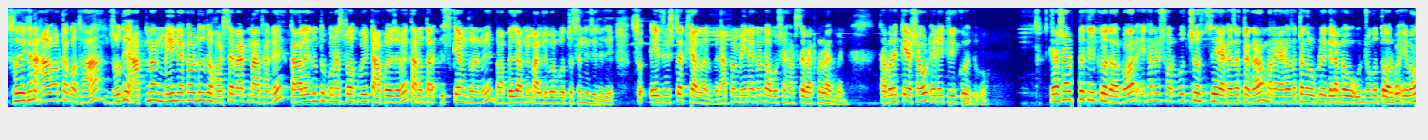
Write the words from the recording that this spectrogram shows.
সো এখানে আরও একটা কথা, যদি আপনার মেইন অ্যাকাউন্টে যদি হোয়াটসঅ্যাপ অ্যাড না থাকে, তাহলে কিন্তু বোনাস পাওয়া খুবই টাফ হয়ে যাবে, কারণ তার স্ক্যাম ধরে নেবে, ভাববে যে আপনি মাল্টিপল করতেছেন নিজে নিজে। সো এই জিনিসটা খেয়াল রাখবেন, আপনার মেইন অ্যাকাউন্টে অবশ্যই হোয়াটসঅ্যাপ অ্যাড করে রাখবেন। তারপরে ক্যাশ আউট এটাই ক্লিক করে দেবো। ক্যাশ আউটে ক্লিক করে দেওয়ার পর, এখানে সর্বোচ্চ হচ্ছে এক হাজার টাকা মানে এক হাজার টাকার উপরে গেলে আমরা উইড্রো করতে পারব, এবং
